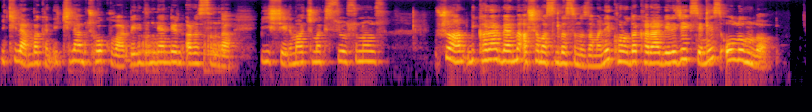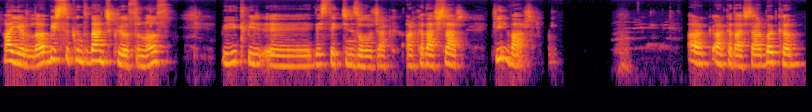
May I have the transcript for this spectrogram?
İkilem bakın ikilem çok var. Beni dinleyenlerin arasında bir iş yerimi açmak istiyorsunuz şu an bir karar verme aşamasındasınız ama ne konuda karar verecekseniz olumlu, hayırlı, bir sıkıntıdan çıkıyorsunuz. Büyük bir e, destekçiniz olacak arkadaşlar. Fil var. Ar- arkadaşlar bakın.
